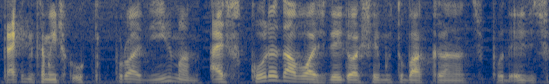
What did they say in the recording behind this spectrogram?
tecnicamente o- pro anime, mano. A escolha da voz dele eu achei muito bacana. Tipo, eles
